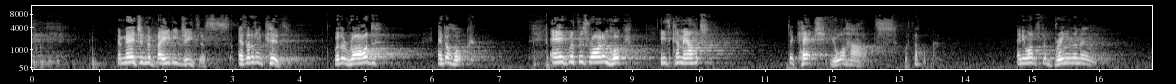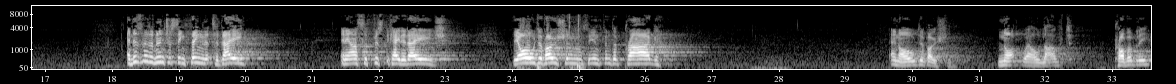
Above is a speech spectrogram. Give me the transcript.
imagine the baby Jesus as a little kid with a rod and a hook. And with his rod and hook, he's come out to catch your hearts with the hook. And he wants to bring them in. And isn't it an interesting thing that today, in our sophisticated age, the old devotions, the infant of Prague, an old devotion, not well loved, probably.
